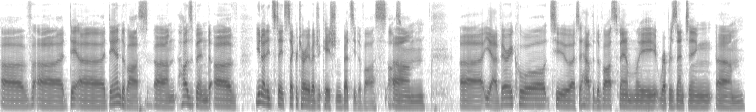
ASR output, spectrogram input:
of uh, Da- uh, Dan DeVos, um, husband of United States Secretary of Education Betsy DeVos. Um, uh, yeah, very cool to uh, to have the DeVos family representing um,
